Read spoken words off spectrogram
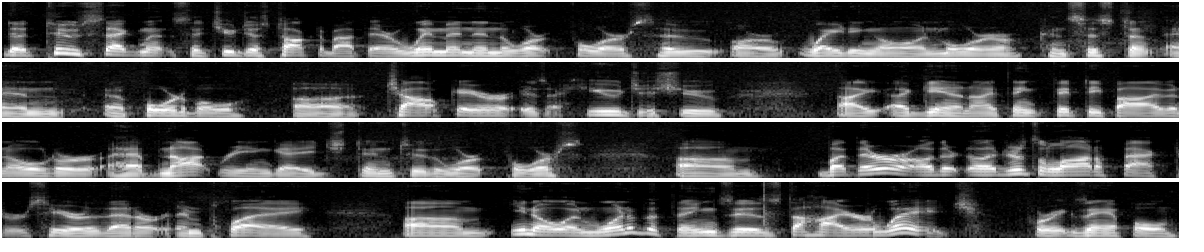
the two segments that you just talked about there, women in the workforce who are waiting on more consistent and affordable uh, child care, is a huge issue I, again, I think 55 and older have not reengaged into the workforce. Um, but there are other, uh, there's a lot of factors here that are in play. Um, you know, and one of the things is the higher wage. For example,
